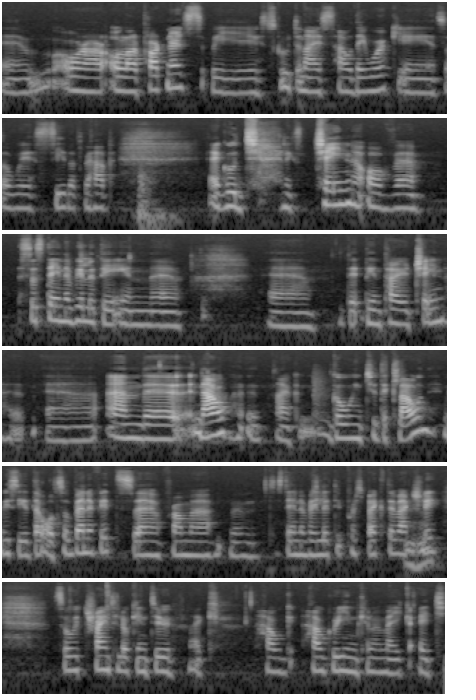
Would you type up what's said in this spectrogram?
uh, or our, all our partners. We scrutinize how they work, uh, so we see that we have a good chain of uh, sustainability in uh, the, the, entire chain. and now, going to the cloud, we see there also benefits from a um, sustainability perspective, actually. Mm -hmm so we're trying to look into like how how green can we make IT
